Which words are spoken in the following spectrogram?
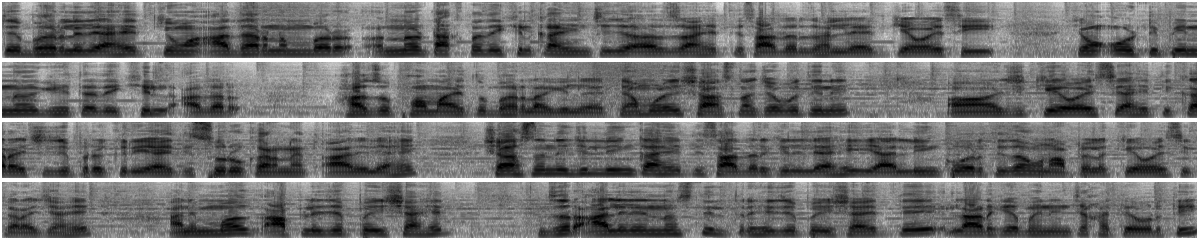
ते भरलेले आहेत किंवा आधार नंबर न टाकता देखील काहींचे जे अर्ज आहेत ते सादर झालेले आहेत. के वाय सी किंवा ओ टी पी न घेता देखील आधार हा जो फॉर्म आहे तो भरला गेलेला आहे. त्यामुळे शासनाच्या वतीने जी के वाय सी आहे ती करायची जी प्रक्रिया आहे ती सुरू करण्यात आलेली आहे. शासनाने जी लिंक आहे ती सादर केलेली आहे. या लिंकवरती जाऊन आपल्याला के वाय सी करायची आहे. आणि मग आपले जे पैसे आहेत जर आलेले नसतील तर हे जे पैसे आहेत ते लाडक्या बहिणींच्या खात्यावरती.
